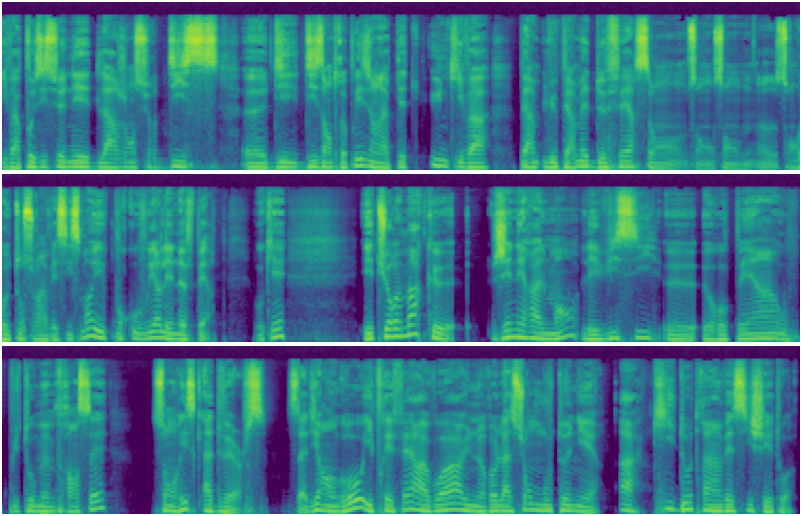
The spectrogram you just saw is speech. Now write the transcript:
Il va positionner de l'argent sur 10, euh, 10, 10 entreprises. Il y en a peut-être une qui va lui permettre de faire euh, son retour sur investissement et pour couvrir les 9 pertes. Ok? Et tu remarques que généralement, les VC euh, européens ou plutôt même français sont risque adverse. C'est-à-dire, en gros, ils préfèrent avoir une relation moutonnière. Ah, qui d'autre a investi chez toi?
